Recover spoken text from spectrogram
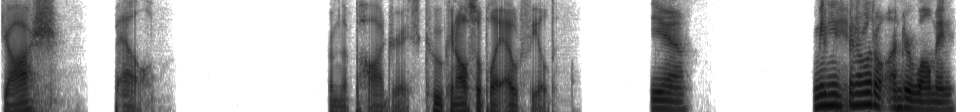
Josh Bell from the Padres, who can also play outfield. Yeah. I mean, Could be he's been a little underwhelming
